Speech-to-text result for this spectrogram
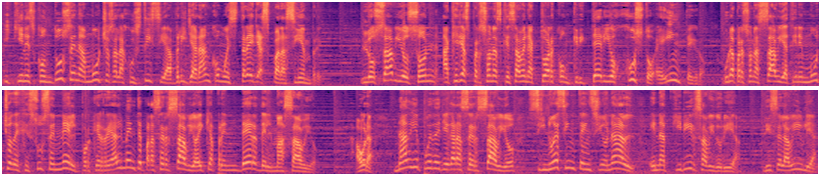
y quienes conducen a muchos a la justicia brillarán como estrellas para siempre. Los sabios son aquellas personas que saben actuar con criterio justo e íntegro. Una persona sabia tiene mucho de Jesús en él porque realmente para ser sabio hay que aprender del más sabio. Ahora, nadie puede llegar a ser sabio si no es intencional en adquirir sabiduría. Dice la Biblia,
